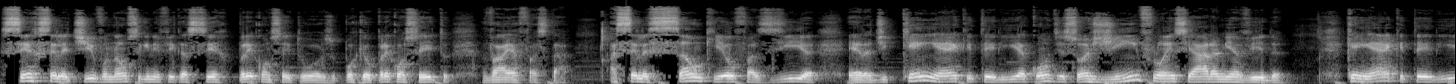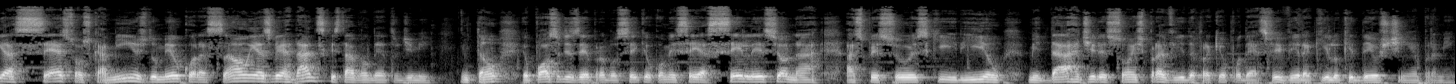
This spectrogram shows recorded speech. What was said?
Ser seletivo não significa ser preconceituoso, porque o preconceito vai afastar. A seleção que eu fazia era de quem é que teria condições de influenciar a minha vida. Quem é que teria acesso aos caminhos do meu coração e às verdades que estavam dentro de mim? Então, eu posso dizer para você que eu comecei a selecionar as pessoas que iriam me dar direções para a vida para que eu pudesse viver aquilo que Deus tinha para mim.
